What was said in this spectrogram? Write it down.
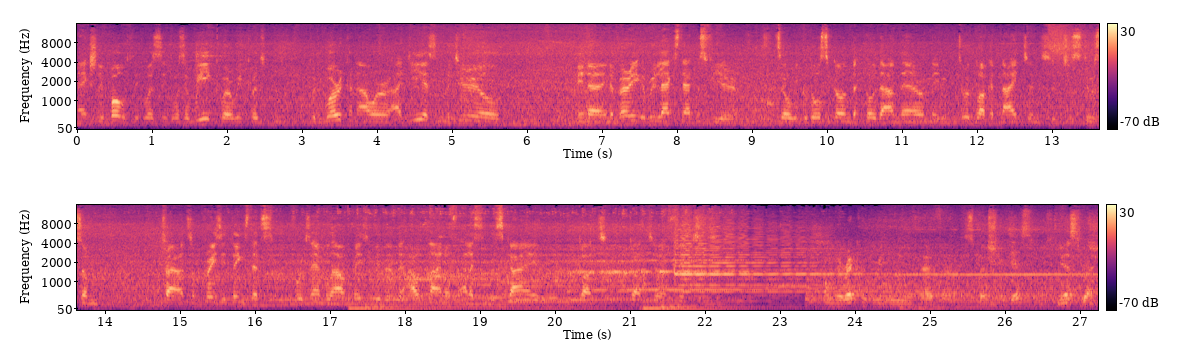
actually both. It was it was a week where we could could work on our ideas and material in a, in a very relaxed atmosphere. So we could also go and go down there maybe two o'clock at night and just do some try out some crazy things. That's for example how basically the, the outline of Alice in the Sky got got uh, fixed. On the record, we have a special guest. Yes, right.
